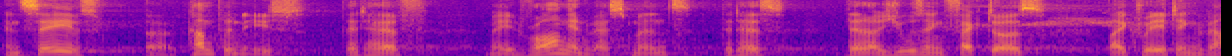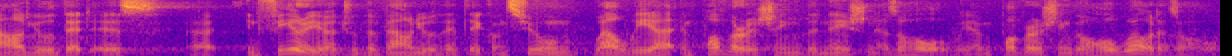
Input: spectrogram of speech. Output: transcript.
and saves uh, companies that have made wrong investments, that, has, that are using factors by creating value that is uh, inferior to the value that they consume, well, we are impoverishing the nation as a whole. We are impoverishing the whole world as a whole.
